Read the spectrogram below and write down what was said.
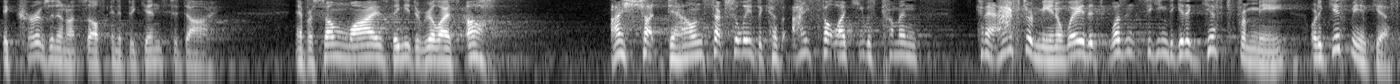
it curves in on itself, and it begins to die. And for some wives, they need to realize, oh, I shut down sexually because I felt like he was coming kind of after me in a way that wasn't seeking to get a gift from me or to give me a gift.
